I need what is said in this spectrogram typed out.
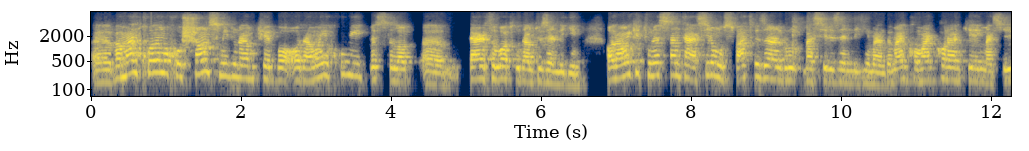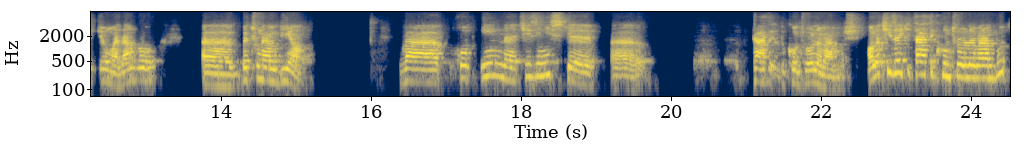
و من خودم رو خوش شانس می‌دونم که با آدمای خوبی به اصطلاح در ارتباط بودم تو زندگیم. آدمایی که تونستن تاثیر مثبت بذارن رو مسیر زندگی من به من کمک کنن که این مسیری که اومدم رو بتونم بیام. و خب این چیزی نیست که تحت کنترل من باشه. حالا چیزایی که تحت کنترل من بود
